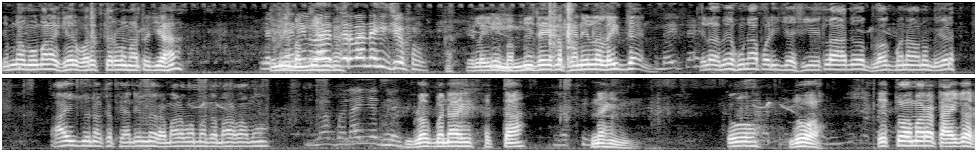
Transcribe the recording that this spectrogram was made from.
એમના મોમાના ઘેર વરત કરવા માટે ગયા હા. એમની મમ્મી કરવા નહીં જો એટલે એની મમ્મી જાય એટલે ફેનિલને લઈ જ જાય ને. એટલે અમે હુના પડી ગયા છીએ. એટલે આજે બ્લોગ બનાવવાનો મેળ આવી ગયો ને કે ફેનિલને રમાડવામાં રમાડવામાં. બ્લોગ બનાવી શકતા નહીં. તો જુઓ એક તો અમારા ટાઈગર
